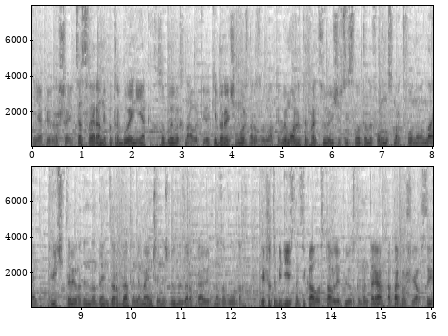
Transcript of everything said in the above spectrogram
ніяких грошей. Ця сфера не потребує ніяких особливих навиків, які, до речі, можна розвивати. Ви можете, працюючи зі свого телефону, смартфону онлайн, 2-4 години на день заробляти не менше, ніж люди заробляють на заводах. Якщо тобі дійсно цікаво, ставлю плюс в коментарях, а також я всіх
